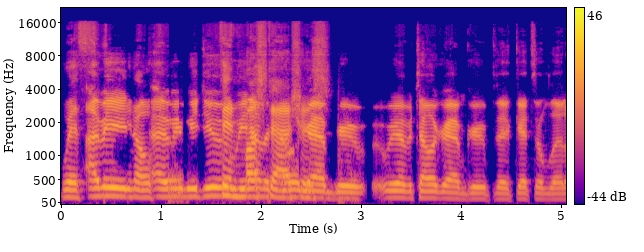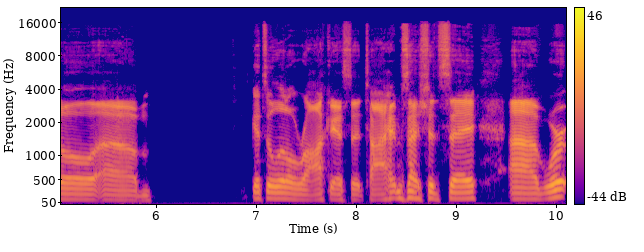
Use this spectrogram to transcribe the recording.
with, I mean, you know, I mean, we do. thin we have a. Telegram group. We have a Telegram group that gets a little, um, gets a little raucous at times. I should say. Uh, we're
